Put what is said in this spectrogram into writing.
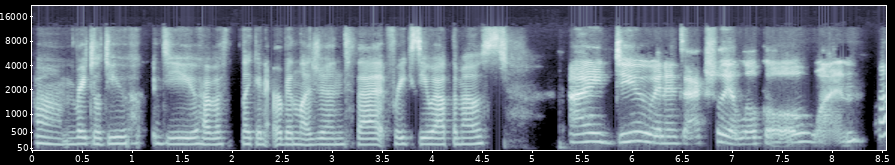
Um, Rachel, do you do you have a like an urban legend that freaks you out the most? I do, and it's actually a local one Ah.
